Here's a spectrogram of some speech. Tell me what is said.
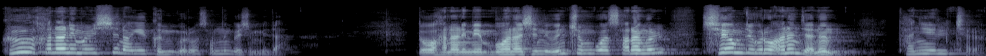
그 하나님을 신앙의 근거로 삼는 것입니다. 또 하나님의 무한하신 은총과 사랑을 체험적으로 아는 자는 다니엘처럼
